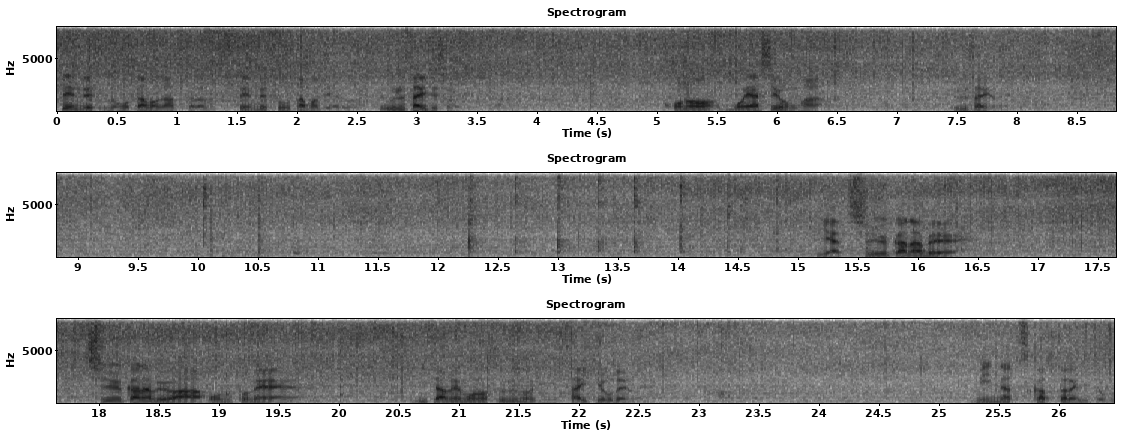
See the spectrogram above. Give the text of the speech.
ステンレスのお玉があったらステンレスお玉でやるわ。うるさいでしょ。このもやし音はうるさいよね。いや中華鍋。中華鍋はほんとね炒め物するのに最強だよね。みんな使ったらいいと思う。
